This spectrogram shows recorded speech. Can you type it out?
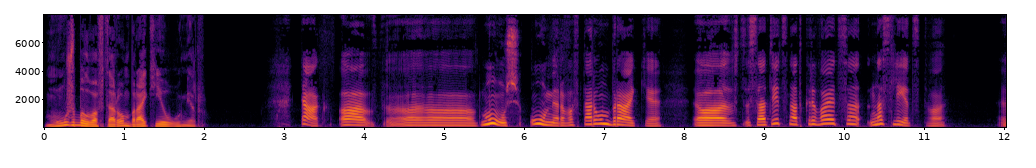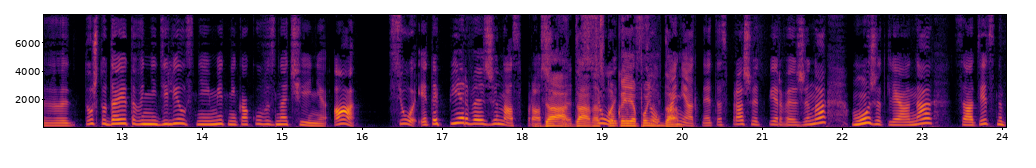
Муж был во втором браке и умер. Так, а, э, муж умер во втором браке, э, соответственно, открывается наследство. Э, То, что до этого не делилось, не имеет никакого значения. А, все, это первая жена спрашивает. Да, да, Всё, насколько это я всё понял, да. понятно. Это спрашивает первая жена, может ли она, соответственно,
